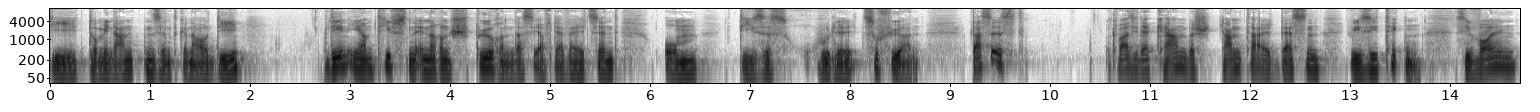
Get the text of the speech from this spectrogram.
die Dominanten sind genau die, die in ihrem tiefsten Inneren spüren, dass sie auf der Welt sind, um dieses Rudel zu führen. Das ist quasi der Kernbestandteil dessen, wie sie ticken. Sie wollen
